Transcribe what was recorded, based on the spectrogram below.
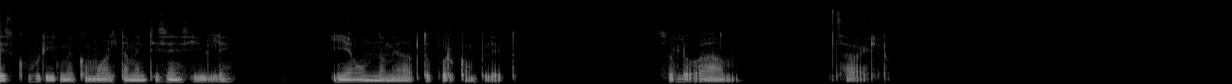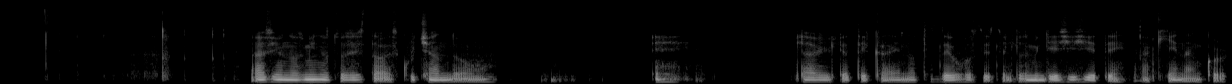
descubrirme como altamente sensible y aún no me adapto por completo. Solo a saberlo. Hace unos minutos estaba escuchando eh, la biblioteca de notas de voz desde el 2017 aquí en Anchor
